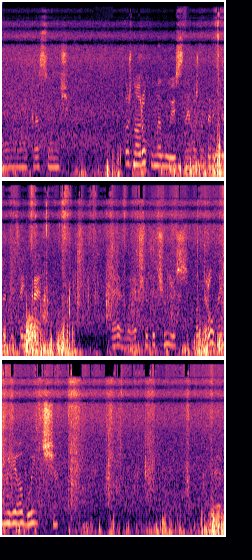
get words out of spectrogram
Ой, красунчик. Кожного року милуюсь з ним, можна перевірити цей тренд. Дерево, якщо ти чуєш, потрогай моє обличчя. Дерево,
